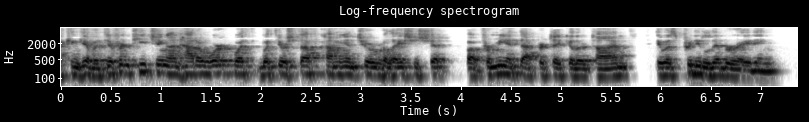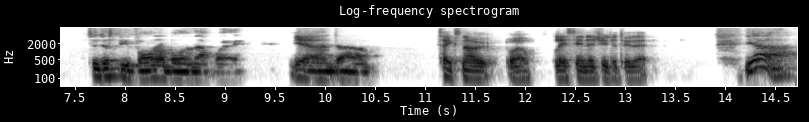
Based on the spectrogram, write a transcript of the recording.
I can give a different teaching on how to work with with your stuff coming into a relationship. But for me at that particular time, it was pretty liberating to just be vulnerable in that way. Yeah. And um, Takes no, well, less energy to do that. yeah,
